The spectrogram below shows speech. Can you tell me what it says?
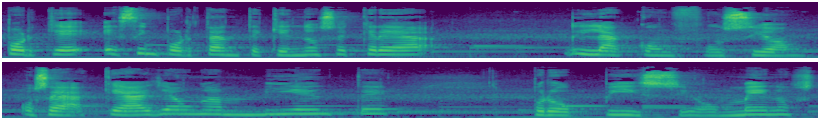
porque es importante que no se crea la confusión, o sea, que haya un ambiente propicio, menos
